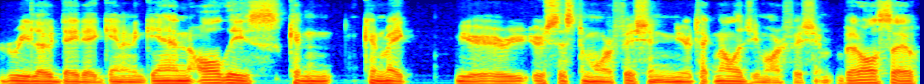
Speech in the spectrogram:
reload data again and again. All these can can make your your system more efficient and your technology more efficient. But also,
